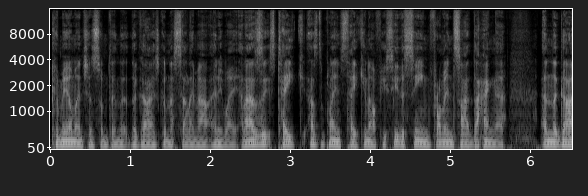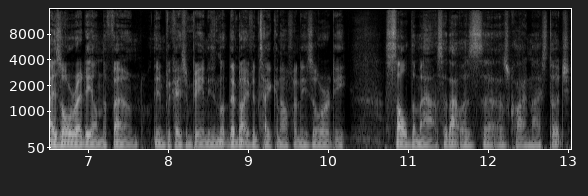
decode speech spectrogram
Camille mentions something that the guy's going to sell him out anyway. And as it's take as the plane's taking off, you see the scene from inside the hangar, and the guy's already on the phone. The implication being he's not they've not even taken off, and he's already sold them out. So that was uh, that was quite a nice touch.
